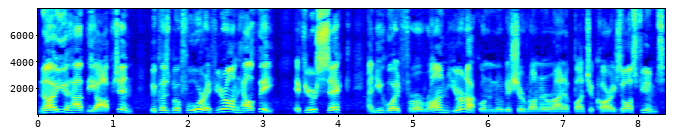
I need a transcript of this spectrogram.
Now you have the option because before, if you're unhealthy, if you're sick and you go out for a run, you're not going to notice you're running around a bunch of car exhaust fumes.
